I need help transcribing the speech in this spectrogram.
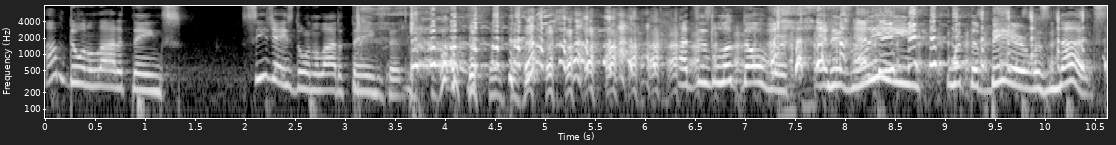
I'm doing a lot of things. CJ's doing a lot of things that I just looked over and his lean with the beer was nuts.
